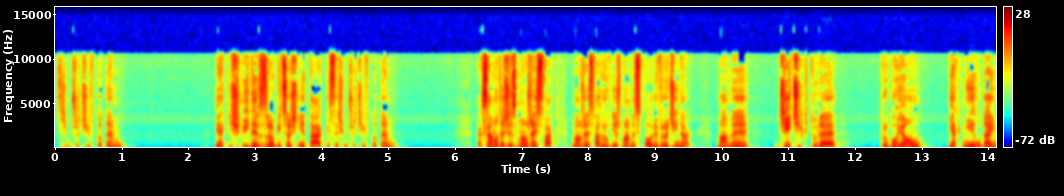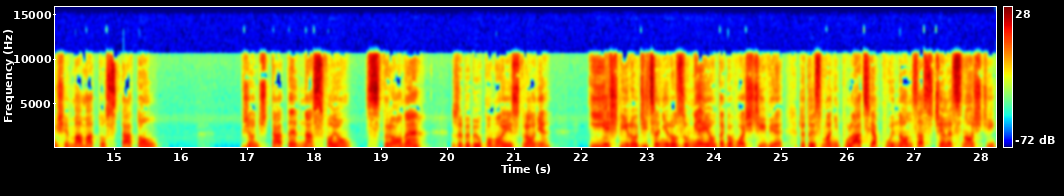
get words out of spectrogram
Jesteśmy przeciwko temu. Jakiś lider zrobi coś nie tak. Jesteśmy przeciwko temu. Tak samo też jest w małżeństwach. W małżeństwach również mamy spory w rodzinach. Mamy dzieci, które próbują, jak nie uda im się mama, to z tatą, wziąć tatę na swoją stronę, żeby był po mojej stronie. I jeśli rodzice nie rozumieją tego właściwie, że to jest manipulacja płynąca z cielesności,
